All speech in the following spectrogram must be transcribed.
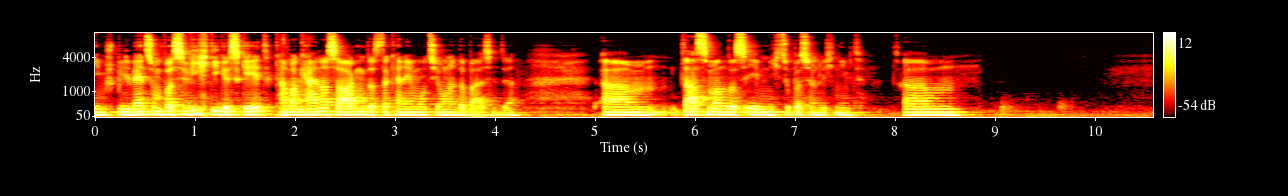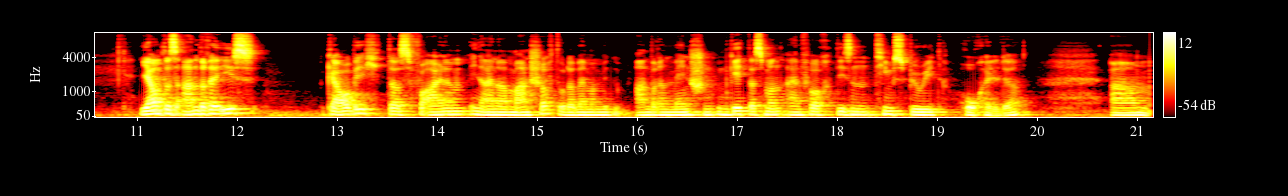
im Spiel. Wenn es um was Wichtiges geht, kann man ja. keiner sagen, dass da keine Emotionen dabei sind. Ja. Ähm, dass man das eben nicht so persönlich nimmt. Ähm ja, und das andere ist, glaube ich, dass vor allem in einer Mannschaft oder wenn man mit anderen Menschen umgeht, dass man einfach diesen Team Spirit hochhält. Ja. Ähm,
